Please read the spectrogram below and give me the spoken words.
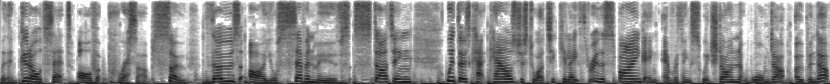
with a good old set of press ups. So, those are your seven moves, starting with those cat cows just to articulate through the spine, getting everything switched on, warmed up, opened up.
